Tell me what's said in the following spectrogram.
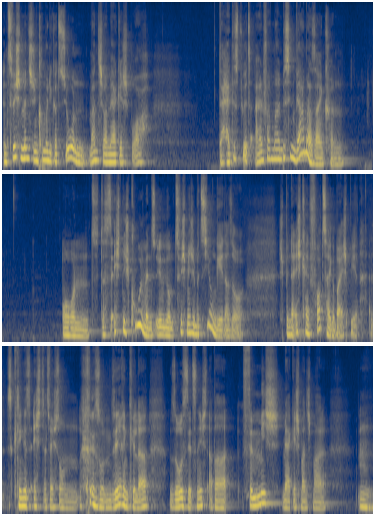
In zwischenmenschlichen Kommunikationen, manchmal merke ich, boah, da hättest du jetzt einfach mal ein bisschen wärmer sein können. Und das ist echt nicht cool, wenn es irgendwie um zwischenmenschliche Beziehungen geht. Also, ich bin da echt kein Vorzeigebeispiel. Es klingt jetzt echt, als wäre ich so ein, so ein Serienkiller. So ist es jetzt nicht, aber für mich merke ich manchmal, mh, hm,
